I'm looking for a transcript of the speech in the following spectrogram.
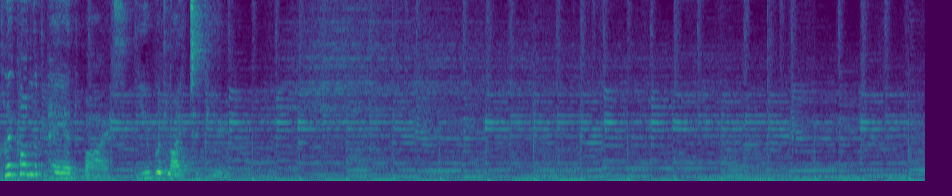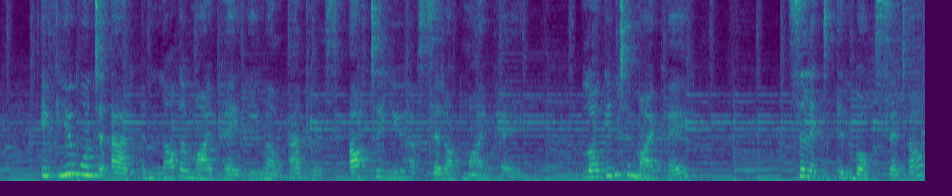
Click on the pay advice you would like to view. If you want to add another MyPay email address after you have set up MyPay, log into MyPay, select Inbox Setup,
